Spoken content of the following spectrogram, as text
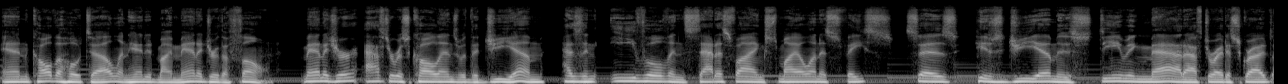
and call the hotel and handed my manager the phone. Manager, after his call ends with the GM, has an evil and satisfying smile on his face. Says his GM is steaming mad after I described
